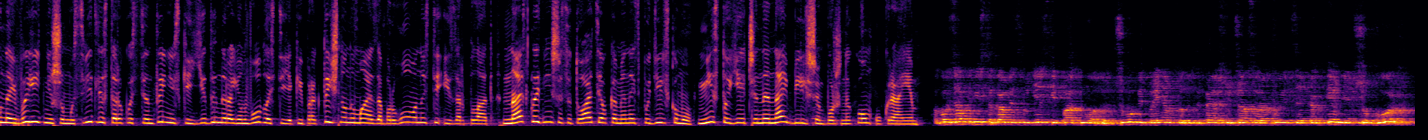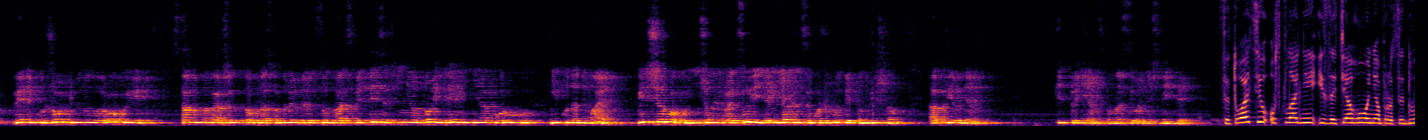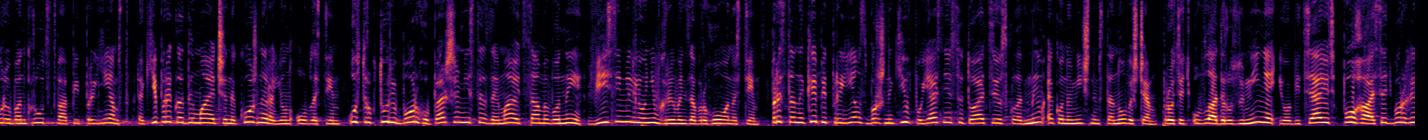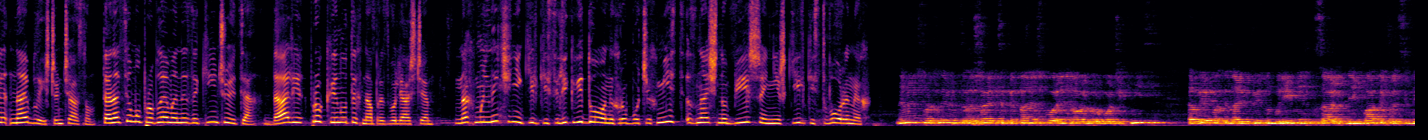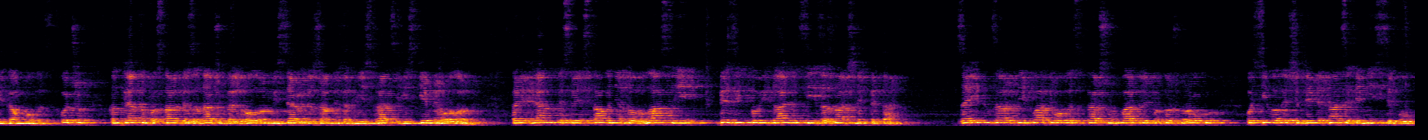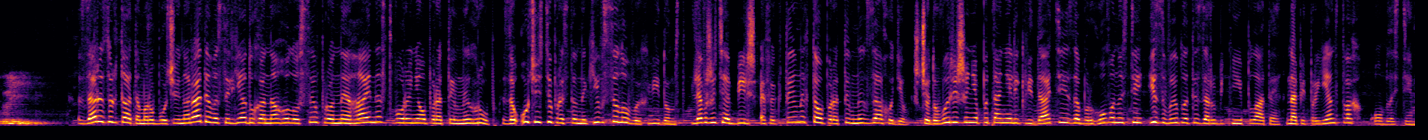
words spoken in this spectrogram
У найвигіднішому світлі Старокостянтинівський – єдиний район в області, який практично не має заборгованості і зарплат. Найскладніша ситуація в Кам'янець-Подільському. Місто є чи не найбільшим боржником у краї. Або взяти місто Кам'янець-Подільський парк модуль. Чому підприємство до теперішнього часу рахується як активне, якщо борг виник у жовтні минулого року і станом на 1 листопада становив 925 тисяч і ні одної гривні Більше року нічого не працює, як це може бути економічно активним підприємством на сьогоднішній день? Ситуацію ускладнює і затягування процедури банкрутства підприємств. Такі приклади має чи не кожний район області. У структурі боргу перше місце займають саме вони – 8 мільйонів гривень заборгованості. Представники підприємств-боржників пояснюють ситуацію складним економічним становищем. Просять у влади розуміння і обіцяють погасять борги найближчим часом. Та на цьому проблеми не закінчуються. Далі прокинутих на призволяще. На Хмельниччині кількість ліквідованих робочих місць значно більше, ніж кількість створених. Не менш важливим залишається питання створення нових робочих місць та виплати на відповідному рівні заробітної плати працівникам області. Хочу конкретно поставити задачу перед головами місцевих державних адміністрацій, міськими головами, переглянути своє ставлення до власної безвідповідальності і зазначених питань. За рівнем заробітної плати область у першому кварталі поточного року посіла лише 19 місце по Україні. За результатами робочої наради Василь Ядуга наголосив про негайне створення оперативних груп за участю представників силових відомств для вжиття більш ефективних та оперативних заходів щодо вирішення питання ліквідації заборгованості із виплати заробітної плати на підприємствах області.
